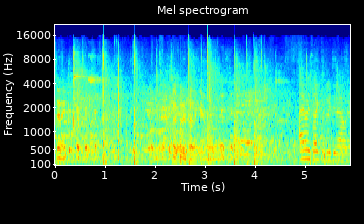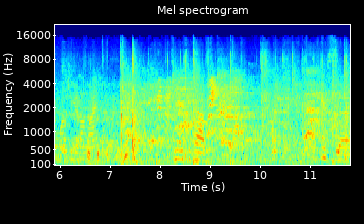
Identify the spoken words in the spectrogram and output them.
Ten eight. So I put it in front of the camera. I always like when you do that when I'm watching it online. Nice to have. Nice job.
